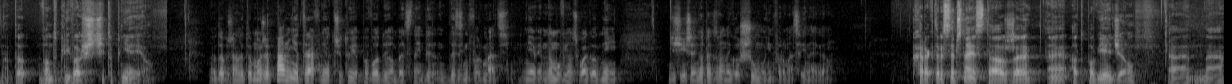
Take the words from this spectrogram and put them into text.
no to wątpliwości topnieją. No dobrze, ale to może pan nietrafnie odczytuje powody obecnej de- dezinformacji. Nie wiem, no mówiąc łagodniej, dzisiejszego tak zwanego szumu informacyjnego. Charakterystyczne jest to, że e, odpowiedzią e, na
